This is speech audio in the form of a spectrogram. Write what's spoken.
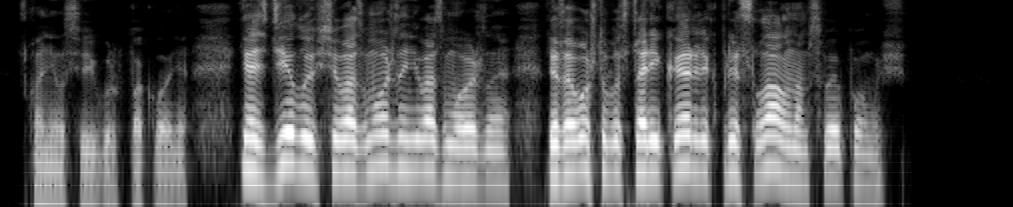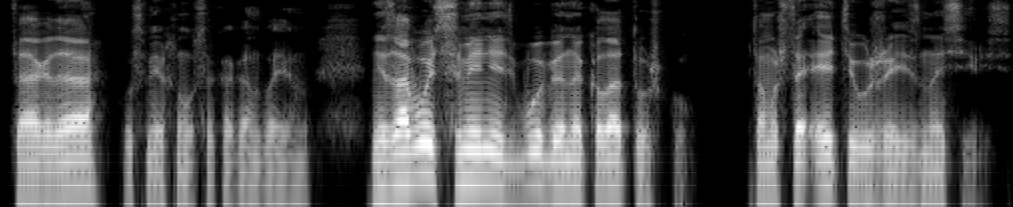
— склонился Егор в поклоне. — Я сделаю все возможное и невозможное для того, чтобы старик Эрлик прислал нам свою помощь. — Тогда, — усмехнулся Каган Баян, не забудь сменить бубен и колотушку, потому что эти уже износились.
